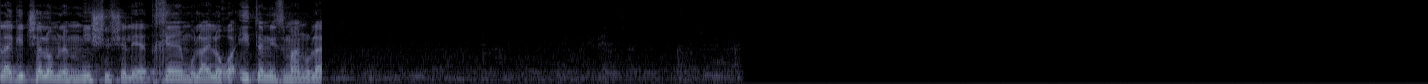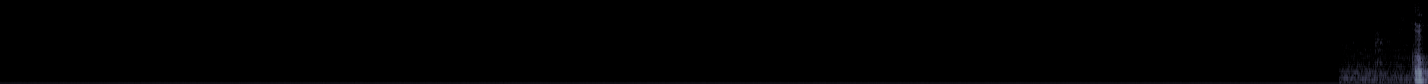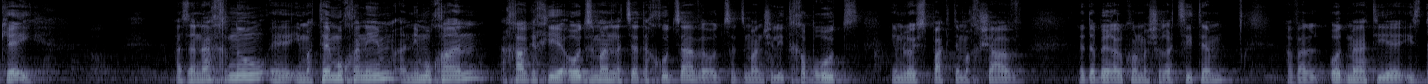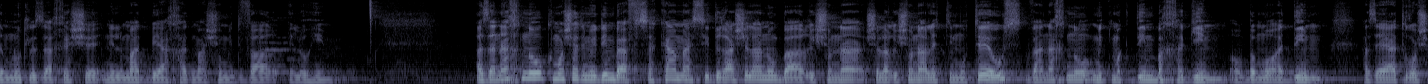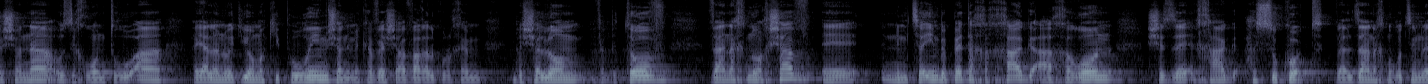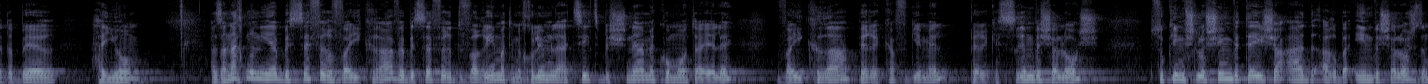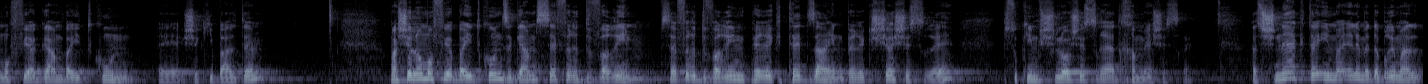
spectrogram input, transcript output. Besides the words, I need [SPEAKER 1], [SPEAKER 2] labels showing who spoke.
[SPEAKER 1] להגיד שלום למישהו שלידכם, אולי לא ראיתם מזמן, אולי... אוקיי, אז אנחנו, אם אתם מוכנים, אני מוכן, אחר כך יהיה עוד זמן לצאת החוצה ועוד קצת זמן של התחברות, אם לא הספקתם עכשיו לדבר על כל מה שרציתם, אבל עוד מעט תהיה הזדמנות לזה אחרי שנלמד ביחד משהו מדבר אלוהים. אז אנחנו, כמו שאתם יודעים, בהפסקה מהסדרה שלנו בראשונה, של הראשונה לתימותאוס, ואנחנו מתמקדים בחגים או במועדים. אז היה את ראש השנה או זיכרון תרועה, היה לנו את יום הכיפורים, שאני מקווה שעבר על כולכם בשלום ובטוב, ואנחנו עכשיו נמצאים בפתח החג האחרון, שזה חג הסוכות, ועל זה אנחנו רוצים לדבר היום. אז אנחנו נהיה בספר ויקרא ובספר דברים, אתם יכולים להציץ בשני המקומות האלה, ויקרא פרק כ"ג, פרק 23, פסוקים 39 עד 43, זה מופיע גם בעדכון שקיבלתם. מה שלא מופיע בעדכון זה גם ספר דברים, ספר דברים פרק ט"ז, פרק 16, פסוקים 13 עד 15. אז שני הקטעים האלה מדברים על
